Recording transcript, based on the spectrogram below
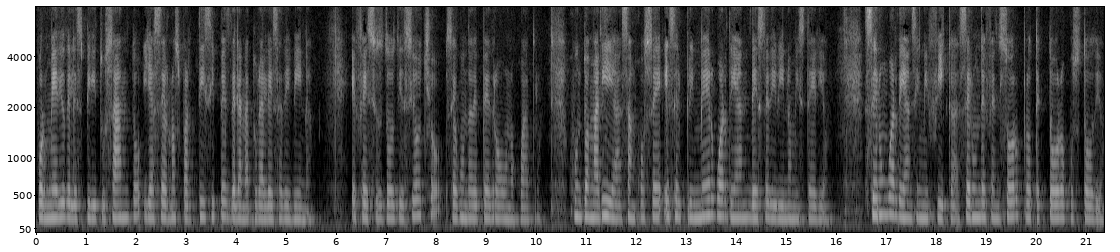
por medio del Espíritu Santo y hacernos partícipes de la naturaleza divina. Efesios 2.18, segunda de Pedro 1.4. Junto a María, San José es el primer guardián de este divino misterio. Ser un guardián significa ser un defensor, protector o custodio.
